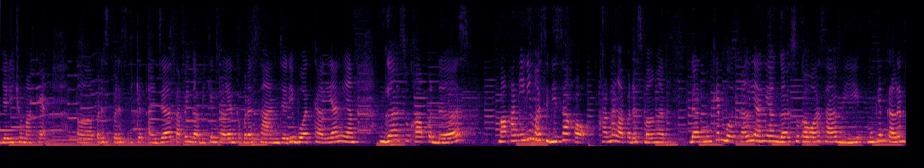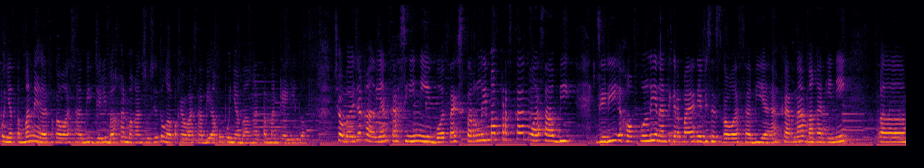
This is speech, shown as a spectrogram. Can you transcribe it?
Jadi cuma kayak uh, pedes-pedes sedikit aja tapi nggak bikin kalian kepedesan. Jadi buat kalian yang nggak suka pedes makan ini masih bisa kok karena nggak pedas banget. Dan mungkin buat kalian yang nggak suka wasabi mungkin kalian punya teman yang nggak suka wasabi jadi bahkan makan sushi tuh nggak pakai wasabi. Aku punya banget teman kayak gitu. Coba aja kalian kasih ini buat tester 5% wasabi. Jadi hopefully nanti ke depannya dia bisa suka wasabi ya karena makan ini uh,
